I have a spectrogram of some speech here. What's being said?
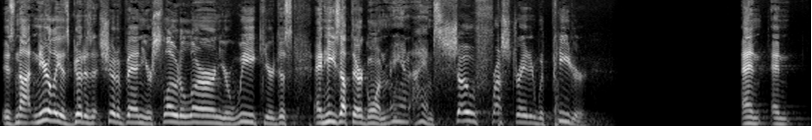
is not nearly as good as it should have been. You're slow to learn, you're weak, you're just, and he's up there going, Man, I am so frustrated with Peter. And, and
